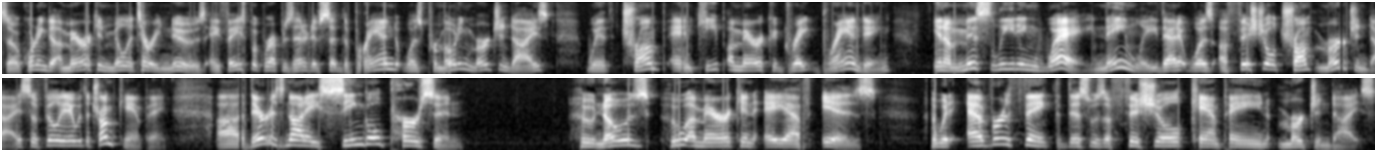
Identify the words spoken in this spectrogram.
So, according to American Military News, a Facebook representative said the brand was promoting merchandise with Trump and Keep America Great branding in a misleading way, namely that it was official Trump merchandise affiliated with the Trump campaign. Uh, there is not a single person who knows who American AF is who would ever think that this was official campaign merchandise.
